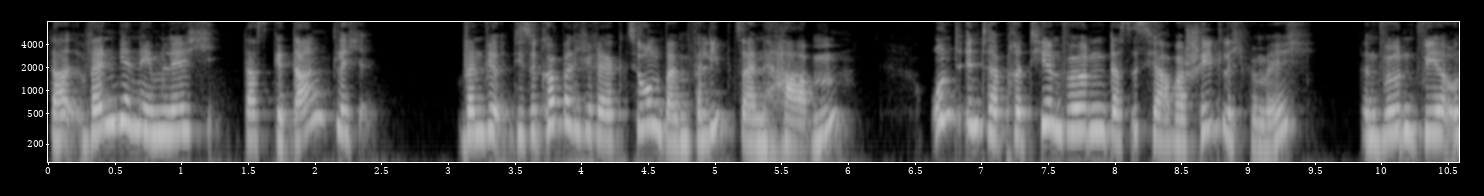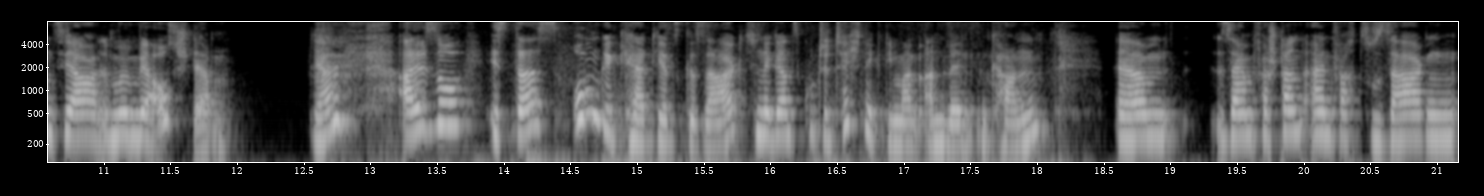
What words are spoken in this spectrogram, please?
Da, wenn wir nämlich das gedanklich, wenn wir diese körperliche Reaktion beim Verliebtsein haben und interpretieren würden, das ist ja aber schädlich für mich, dann würden wir uns ja, dann würden wir aussterben. Ja? Also ist das umgekehrt jetzt gesagt eine ganz gute Technik, die man anwenden kann, ähm, seinem Verstand einfach zu sagen,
